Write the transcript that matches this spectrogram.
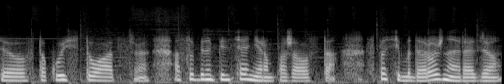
э, в такую ситуацию. Особенно пенсионерам, пожалуйста. Спасибо, Дорожное радио.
